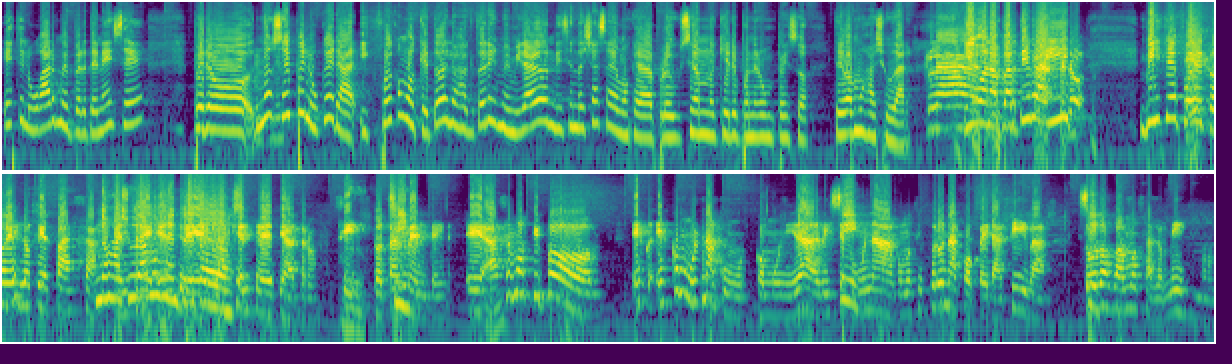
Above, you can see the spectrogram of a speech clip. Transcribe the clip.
este lugar me pertenece, pero no soy peluquera. Y fue como que todos los actores me miraron diciendo, ya sabemos que la producción no quiere poner un peso, te vamos a ayudar. Claro. Y bueno, a partir de ahí, Claro. Viste, fue... Eso es lo que pasa. Nos ayudamos entre La todos. gente de teatro. Sí, Claro. totalmente. Eh, hacemos tipo. Es, es como una comu- comunidad, ¿viste? Sí. Como, una, como si fuera una cooperativa. Sí. Todos vamos a lo mismo.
